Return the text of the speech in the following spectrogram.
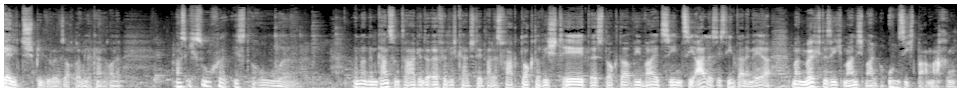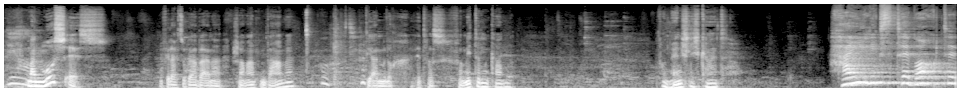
Geld spielt übrigens auch bei mir keine Rolle. Was ich suche, ist Ruhe. Wenn man den ganzen Tag in der Öffentlichkeit steht, alles fragt, Doktor, wie steht es, Doktor, wie weit sind Sie? Alles ist hinter einem her. Man möchte sich manchmal unsichtbar machen. Ja. Man muss es. Vielleicht sogar bei einer charmanten Dame, Oh, die einem noch etwas vermitteln kann. Von Menschlichkeit. Heiligste Worte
